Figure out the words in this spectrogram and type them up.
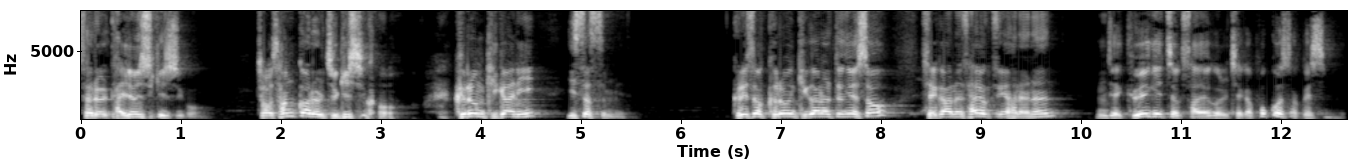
저를 단련시키시고 저 성과를 죽이시고 그런 기간이 있었습니다. 그래서 그런 기간을 통해서 제가 하는 사역 중에 하나는 이제 교회 개척 사역을 제가 포커스 하고 했습니다.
